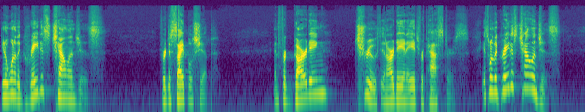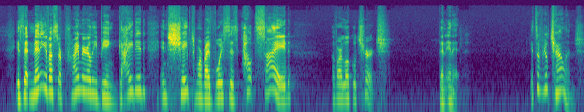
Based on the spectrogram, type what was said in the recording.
You know, one of the greatest challenges for discipleship and for guarding truth in our day and age for pastors. It's one of the greatest challenges is that many of us are primarily being guided and shaped more by voices outside of our local church than in it. It's a real challenge.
